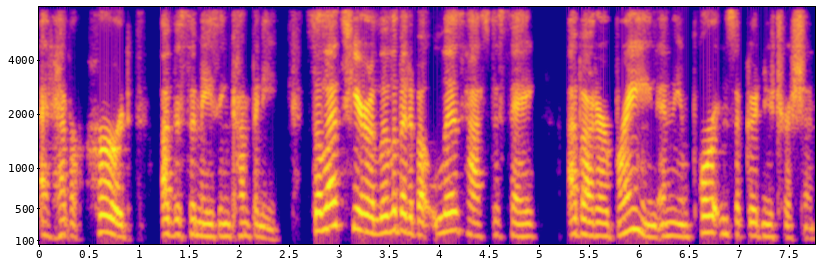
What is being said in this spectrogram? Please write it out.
had ever heard of this amazing company. So let's hear a little bit about Liz has to say about our brain and the importance of good nutrition.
